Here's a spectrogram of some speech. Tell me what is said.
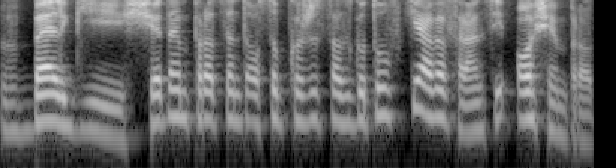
w Belgii 7% osób korzysta z gotówki, a we Francji 8%.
